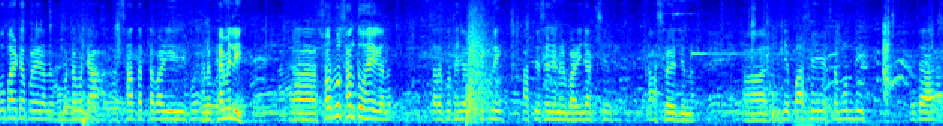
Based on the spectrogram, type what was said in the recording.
ও বাড়িটা পড়ে গেল। মোটামুটি সাত, আটটা বাড়ি মানে ফ্যামিলি সর্বশান্ত হয়ে গেল। তারা কোথায় যাবে ঠিক নেই আত্মীয় স্বজনের বাড়ি যাচ্ছে আশ্রয়ের জন্য। আর যে পাশে একটা মন্দির, এটা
